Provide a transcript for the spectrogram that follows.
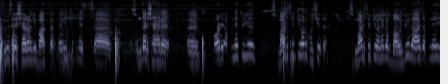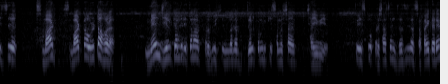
दूसरे शहरों की बात करते हैं कि कितने सुंदर शहर है और अपने तो ये स्मार्ट सिटी और घोषित है। स्मार्ट सिटी होने के बावजूद आज अपने इस स्मार्ट स्मार्ट का उल्टा हो रहा है। मेन झील के अंदर इतना प्रदूषण मतलब जलकुंभी की समस्या छाई हुई है। तो इसको प्रशासन जल्द से जल्द सफ़ाई करे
